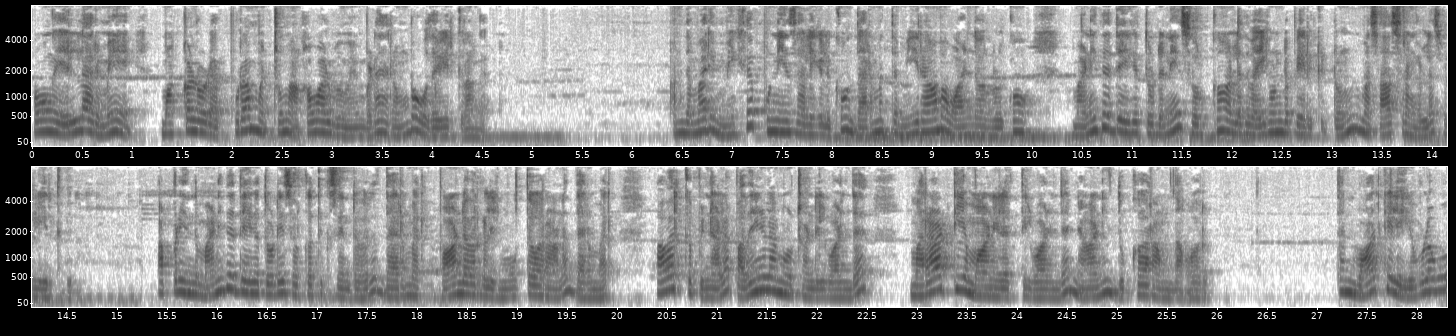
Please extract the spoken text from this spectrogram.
அவங்க எல்லாருமே மக்களோட புறம் மற்றும் அகவாழ்வு மேம்பட ரொம்ப உதவியிருக்கிறாங்க. அந்த மாதிரி மிக புண்ணியசாலிகளுக்கும் தர்மத்தை மீறாமல் வாழ்ந்தவர்களுக்கும் மனித தேகத்துடனே சொர்க்கம் அல்லது வைகுண்ட பேரு கிட்டும்னு நம்ம சாஸ்திரங்களில் சொல்லியிருக்குது. அப்படி இந்த மனித தேகத்தோடே சொர்க்கத்துக்கு சென்றவர் தர்மர். பாண்டவர்களின் மூத்தவரான தர்மர். அவருக்கு பின்னால் பதினேழாம் நூற்றாண்டில் வாழ்ந்த மராட்டிய மாநிலத்தில் வாழ்ந்த ஞானி துக்காராம் தான் அவர். தன் வாழ்க்கையில் எவ்வளவோ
